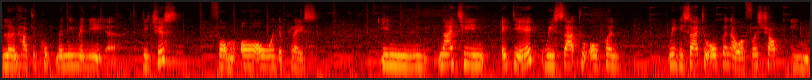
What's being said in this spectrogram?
learn how to cook many, many uh, dishes from all over the place. In 1988, we start to open, we decide to open our first shop in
